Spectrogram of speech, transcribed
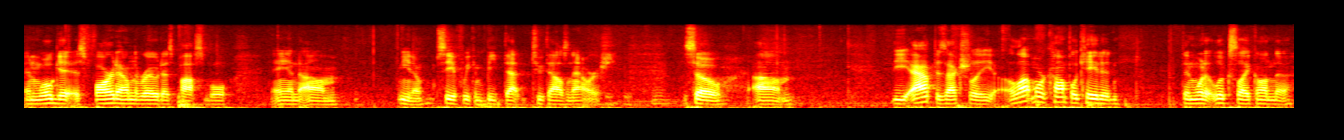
and we'll get as far down the road as possible, and um, you know, see if we can beat that 2,000 hours. So um, the app is actually a lot more complicated than what it looks like on the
